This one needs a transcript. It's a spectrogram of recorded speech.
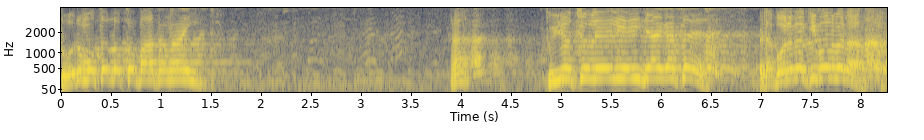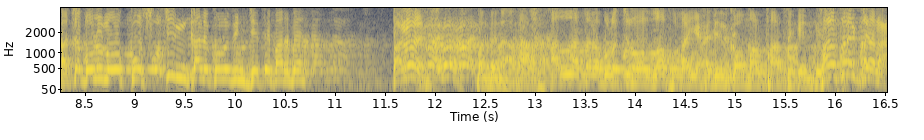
তোর মতো লোক বাধা নাই। হ্যাঁ? তুইও চলে এলি এই জায়গাতে। এটা বলবে কি বলবে না? আচ্ছা বলুন, ও কোশ্চিন কালে কোনোদিন যেতে পারবে? পারবে পারবে না। আল্লাহ বলেছেন যারা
